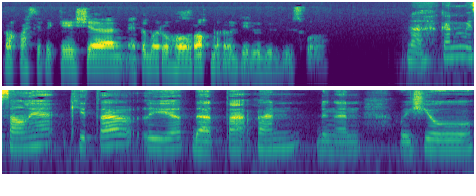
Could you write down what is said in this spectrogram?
rock classification, itu baru whole rock baru jadi lebih useful. Nah, kan misalnya kita lihat data kan dengan ratio,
